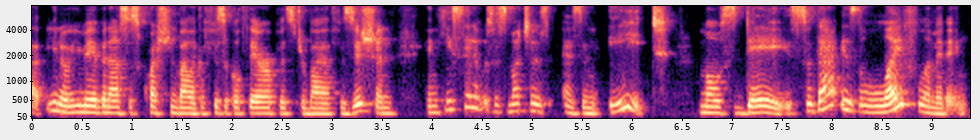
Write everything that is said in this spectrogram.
Uh, you know, you may have been asked this question by like a physical therapist or by a physician, and he said it was as much as, as an eight most days. So that is life limiting.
